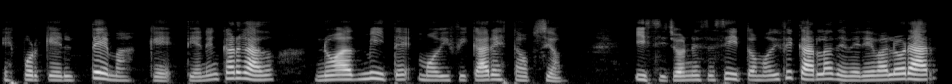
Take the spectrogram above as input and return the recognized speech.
es porque el tema que tienen cargado no admite modificar esta opción. Y si yo necesito modificarla, deberé valorar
